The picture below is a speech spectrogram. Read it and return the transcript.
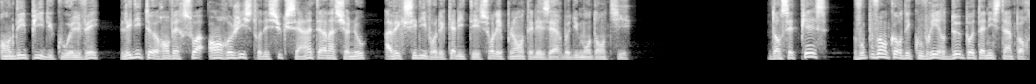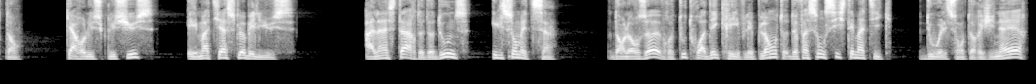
En dépit du coût élevé, l'éditeur Anversois enregistre des succès internationaux avec ses livres de qualité sur les plantes et les herbes du monde entier. Dans cette pièce, vous pouvez encore découvrir deux botanistes importants, Carolus Clusius et Matthias Lobelius. À l'instar de Doduns, ils sont médecins. Dans leurs œuvres, tous trois décrivent les plantes de façon systématique, d'où elles sont originaires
